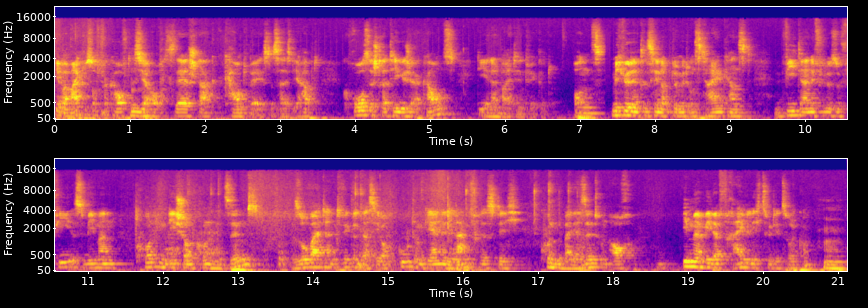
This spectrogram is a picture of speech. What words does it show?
ihr bei Microsoft verkauft, ist ja auch sehr stark account-based. Das heißt, ihr habt große strategische Accounts, die ihr dann weiterentwickelt. Und mich würde interessieren, ob du mit uns teilen kannst, wie deine Philosophie ist, wie man Kunden, die schon Kunden sind, so weiterentwickelt, dass sie auch gut und gerne langfristig Kunden bei dir sind und auch immer wieder freiwillig zu dir zurückkommen. Mhm.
